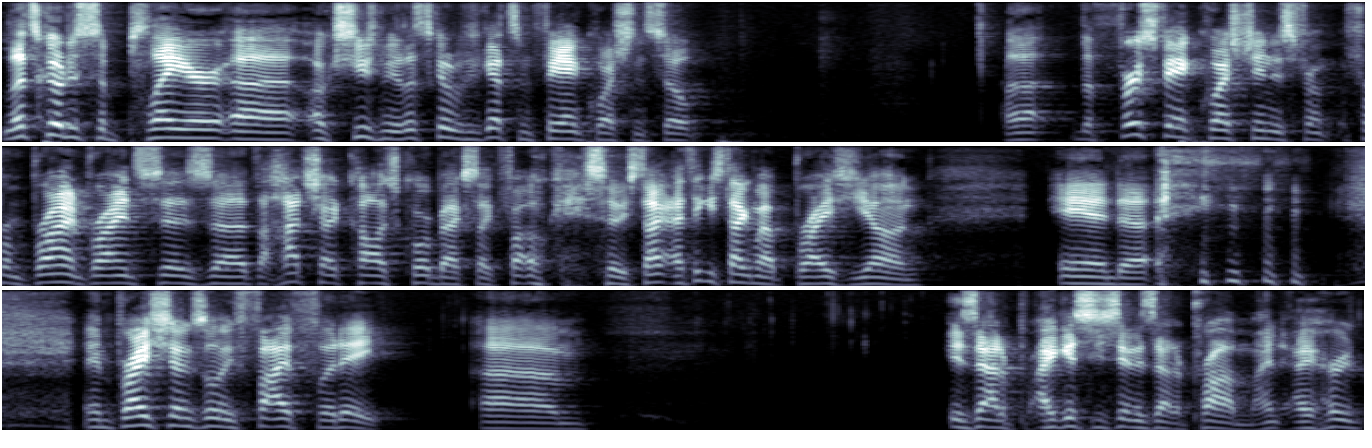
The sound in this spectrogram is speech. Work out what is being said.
Let's go to some player, uh, oh, excuse me, let's go. We've got some fan questions. So, uh, the first fan question is from from Brian. Brian says uh, the hotshot college quarterbacks like okay, so he's talking, I think he's talking about Bryce Young, and uh, and Bryce Young's only five foot eight. Um, is that a, I guess he's saying is that a problem? I, I, heard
